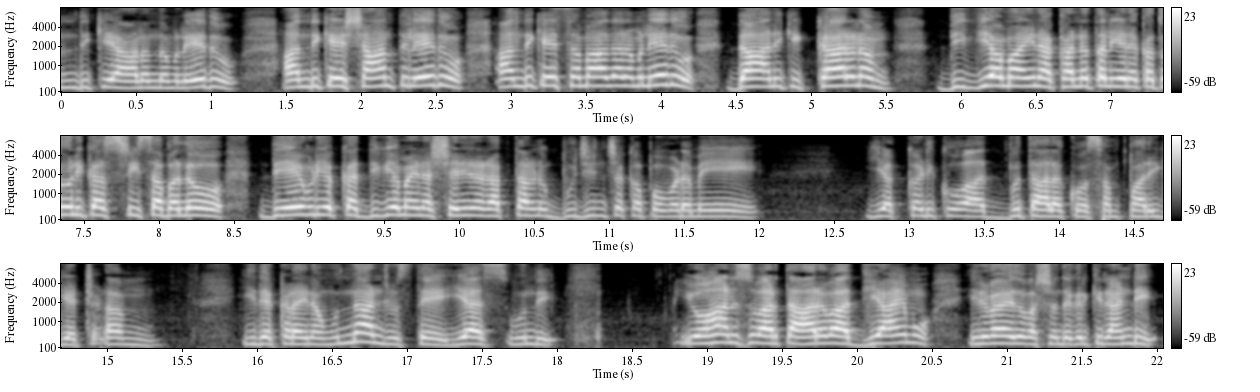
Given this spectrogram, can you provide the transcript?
అందుకే ఆనందం లేదు అందుకే శాంతి లేదు అందుకే సమాధానం లేదు. దానికి కారణం దివ్యమైన కన్నతలియన కథోలిక శ్రీ సభలో దేవుడి యొక్క దివ్యమైన శరీర రక్తాలను భుజించకపోవడమే. ఎక్కడికో అద్భుతాల కోసం పరిగెట్టడం ఇది ఎక్కడైనా ఉందా అని చూస్తే ఎస్ ఉంది. యోహాను సువార్త ఆరవ అధ్యాయము ఇరవై ఐదు వర్షం దగ్గరికి రండి.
